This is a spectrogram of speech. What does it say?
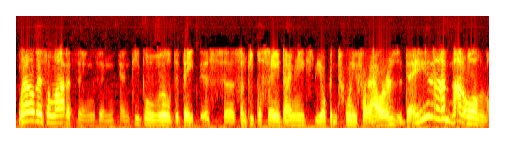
Well, there's a lot of things, and, and people will debate this. Uh, some people say a diner needs to be open 24 hours a day. not all of them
